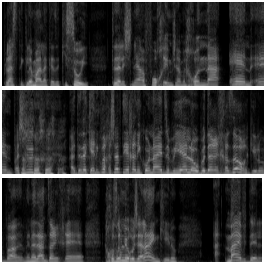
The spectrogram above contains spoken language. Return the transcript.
פלסטיק למעלה, כזה כיסוי. אתה יודע, לשני ההפוכים שהמכונה, אין, אין, פשוט, אתה יודע, כי אני כבר חשבתי איך אני קונה את זה ב-Yellow בדרך חזור, כאילו, בוא, בן אדם צריך, אה, חוזרים לירושלים, כאילו. מה ההבדל?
